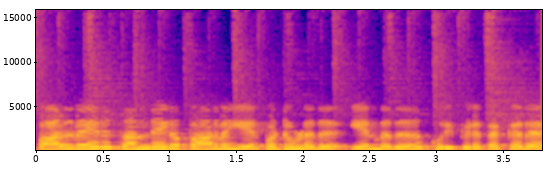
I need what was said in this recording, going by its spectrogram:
பல்வேறு சந்தேக பார்வை ஏற்பட்டுள்ளது என்பது குறிப்பிடத்தக்கது.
